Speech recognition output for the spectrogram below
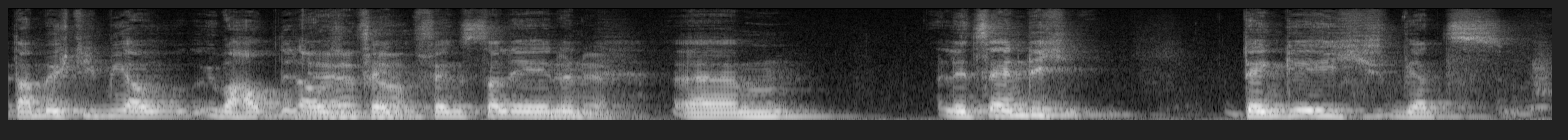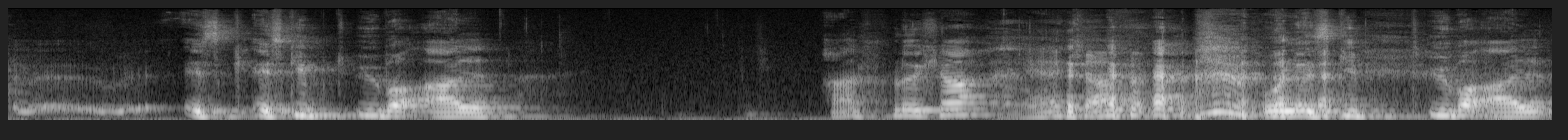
da möchte ich mich auch überhaupt nicht Ja, aus ja, dem klar. Fenster lehnen. Nee, nee. Ähm, letztendlich denke ich, wird's, äh, es, es gibt überall Arschlöcher Ja, und es gibt überall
